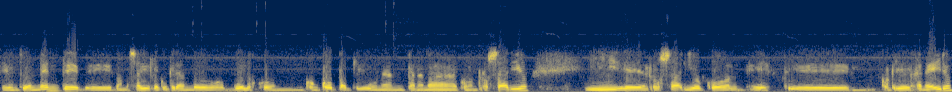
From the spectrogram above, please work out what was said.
Eventualmente vamos a ir recuperando vuelos con, con Copa que unan Panamá con Rosario y Rosario con este con Río de Janeiro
